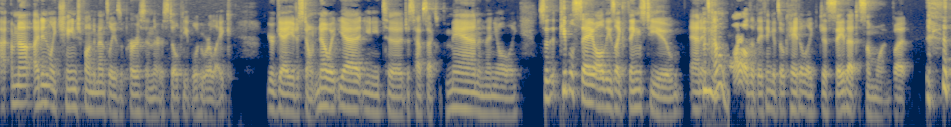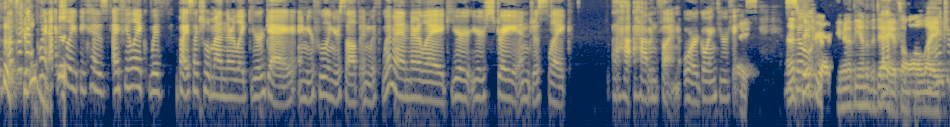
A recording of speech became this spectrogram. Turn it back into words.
I, I'm not, I didn't like change fundamentally as a person. There are still people who are like you're gay you just don't know it yet you need to just have sex with a man and then you'll like so that people say all these like things to you and it's mm-hmm. kind of wild that they think it's okay to like just say that to someone but that's a good point actually because i feel like with bisexual men they're like you're gay and you're fooling yourself and with women they're like you're you're straight and just like ha- having fun or going through a phase right. and so, it's patriarchy I mean at the end of the day it's all like 100%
